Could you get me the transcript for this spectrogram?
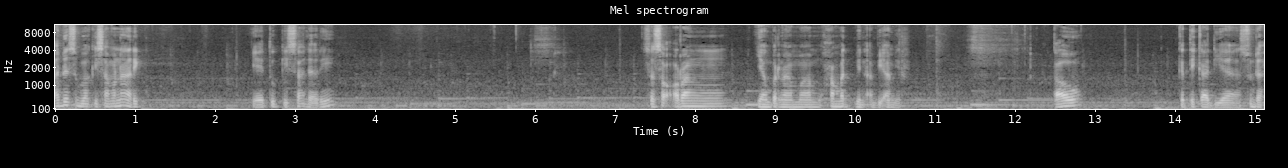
Ada sebuah kisah menarik, yaitu kisah dari seseorang yang bernama Muhammad bin Abi Amir. Tahu ketika dia sudah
